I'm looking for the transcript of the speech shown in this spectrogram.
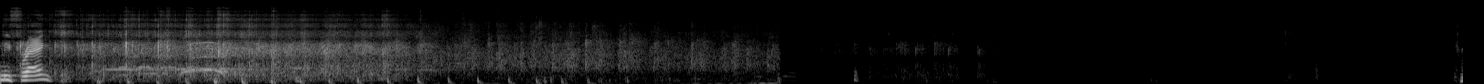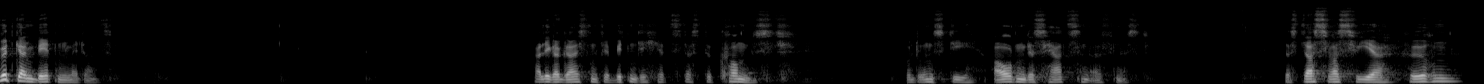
Frank. Ich würde gern beten mit uns. Heiliger Geist, und wir bitten dich jetzt, dass du kommst und uns die Augen des Herzens öffnest. Dass das, was wir hören,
